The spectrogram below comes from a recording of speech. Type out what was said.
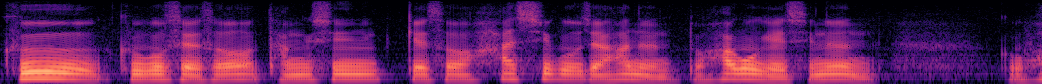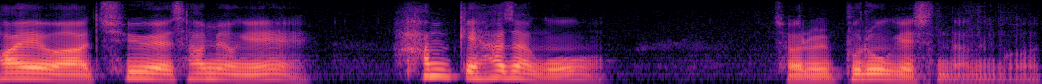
그 그곳에서 당신께서 하시고자 하는 또 하고 계시는 그 화해와 치유의 사명에 함께 하자고 저를 부르고 계신다는 것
